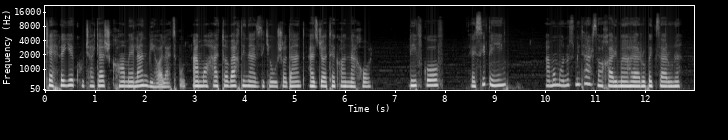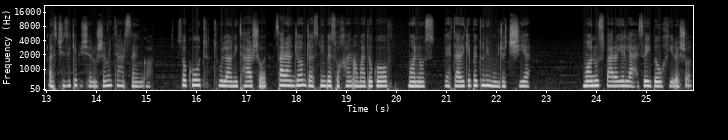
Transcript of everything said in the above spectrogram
چهره کوچکش کاملا بیحالت بود اما حتی وقتی نزدیک او شدند از جا تکان نخورد. لیف گفت رسیدیم اما مانوس میترسه آخری مرحله رو بگذرونه. از چیزی که پیش روشه میترسه انگار. سکوت طولانی تر شد. سرانجام جاسمین به سخن آمد و گفت مانوس بهتره که بدونیم اونجا چیه. مانوس برای لحظه ای به او خیره شد.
